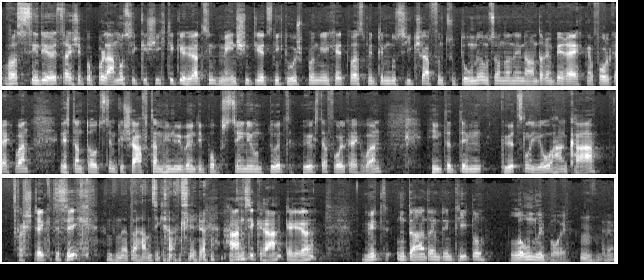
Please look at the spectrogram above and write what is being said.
Was in die österreichische Popularmusikgeschichte gehört, sind Menschen, die jetzt nicht ursprünglich etwas mit dem Musikschaffen zu tun haben, sondern in anderen Bereichen erfolgreich waren, es dann trotzdem geschafft haben, hinüber in die Popszene und dort höchst erfolgreich waren. Hinter dem Gürtel Johann K. versteckte sich Na, der Hansi Krankel, ja. Hansi Kranke, ja, mit unter anderem dem Titel Lonely Boy. Ja.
